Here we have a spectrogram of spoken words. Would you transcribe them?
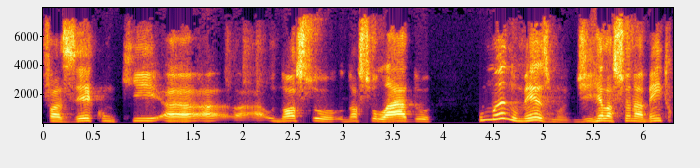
fazer com que a, a, o, nosso, o nosso lado humano mesmo, de relacionamento,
